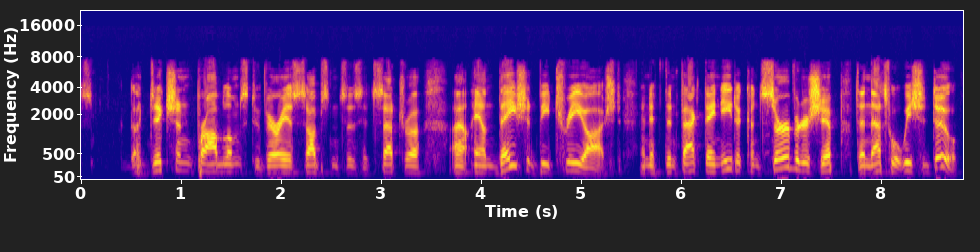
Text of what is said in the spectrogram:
addiction problems to various substances, etc., uh, and they should be triaged. And if, in fact, they need a conservatorship, then that's what we should do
